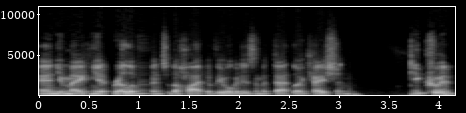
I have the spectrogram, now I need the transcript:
and you're making it relevant to the height of the organism at that location. You could,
